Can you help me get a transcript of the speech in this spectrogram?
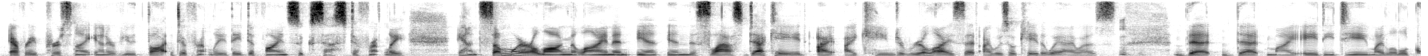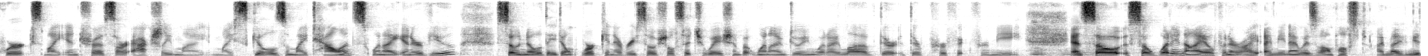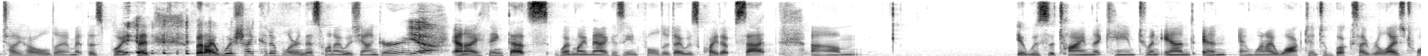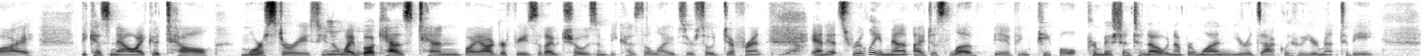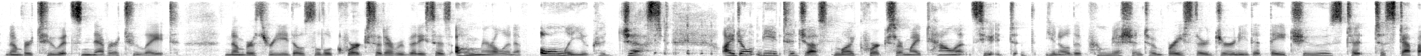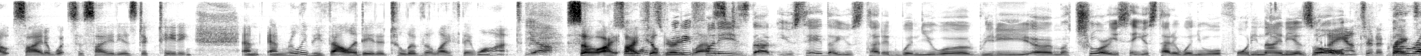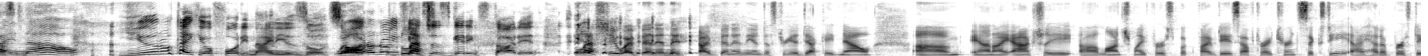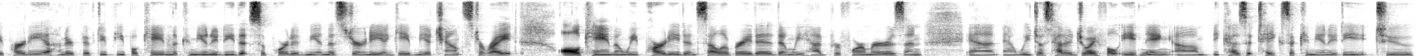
every person I interviewed thought differently. They defined success differently. And somewhere along the line in, in, in this last decade, I, I, came to realize that I was okay the way I was. Mm -hmm that that my ADD, my little quirks, my interests are actually my my skills and my talents when I interview. So no, they don't work in every social situation, but when I'm doing what I love, they're they're perfect for me. Mm -hmm. And so so what an eye opener. I, I mean I was almost I'm not even gonna tell you how old I am at this point, but but I wish I could have learned this when I was younger. Yeah. And I think that's when my magazine folded I was quite upset. Mm -hmm. um, it was the time that came to an end. And, and when I walked into books, I realized why. Because now I could tell more stories. You know, mm. my book has 10 biographies that I've chosen because the lives are so different. Yeah. And it's really meant, I just love giving people permission to know number one, you're exactly who you're meant to be. Number two, it's never too late. Number three, those little quirks that everybody says, oh, Marilyn, if only you could just. I don't need to just. My quirks are my talents. You, to, you know, the permission to embrace their journey that they choose, to, to step outside of what society is dictating, and, and really be validated to live the life they want. Yeah. So I, so I feel very really blessed. What's really funny is that you say that you started when you were really uh, mature. You say you started when you were 49 years old. I answered a Craigslist. But right now, you look like you're 49 years old. So well, I don't know if you're just getting started. bless you. I've been in the I've been in the industry a decade now. Um, and I actually uh, launched my first book five days after I turned 60. I had a birthday party. 150 people came. The community that supported me in this journey and gave me a chance to write all came and we partied and celebrated and we had performers and, and, and we just had a joyful evening um, because it takes a community to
